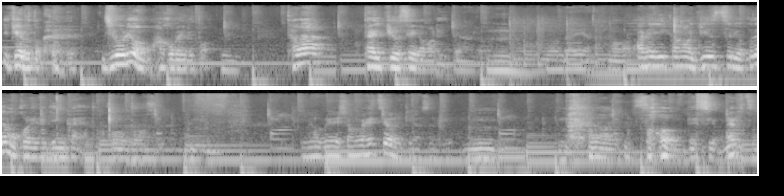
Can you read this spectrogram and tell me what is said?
いけると。重量も運べると。うん。ただ耐久性が悪いと。うん。問題やな。アメリカの技術力でもこれが限界やと。この当時イノベーションが必要な気がする。うん、うん、まあそうですよね。普通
